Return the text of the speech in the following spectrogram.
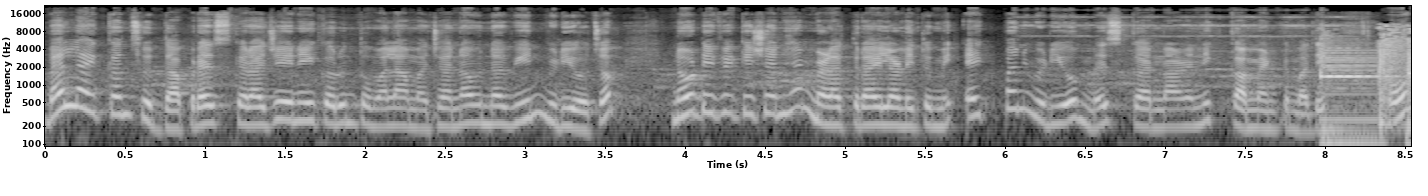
बेल आयकनसुद्धा प्रेस करा जेणेकरून तुम्हाला माझ्या नवनवीन व्हिडिओचं नोटिफिकेशन हे मिळत राहील आणि तुम्ही एक पण व्हिडिओ मिस करणार आणि कमेंटमध्ये. ओम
